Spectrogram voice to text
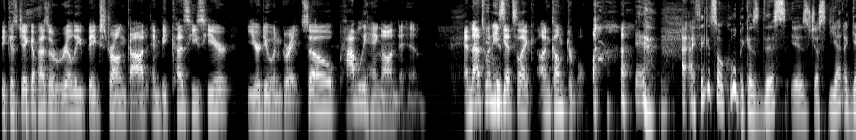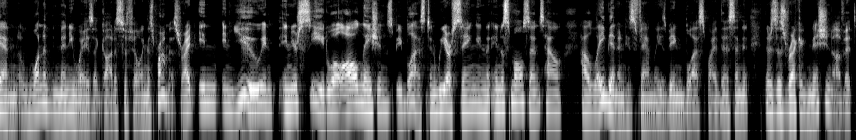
Because Jacob has a really big, strong God. And because he's here, you're doing great. So probably hang on to him and that's when he is gets it, like uncomfortable. Eh, I think it's so cool because this is just yet again one of the many ways that God is fulfilling His promise. Right? In in mm-hmm. you in in your seed will all nations be blessed, and we are seeing in in a small sense how how Laban and his family is being blessed by this, and there's this recognition of it,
